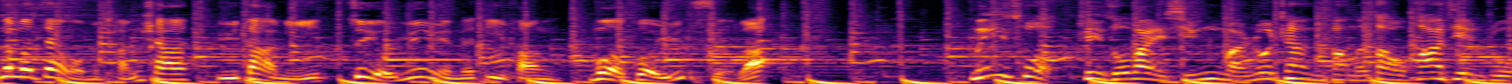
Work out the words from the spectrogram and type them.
那么，在我们长沙与大米最有渊源的地方，莫过于此了。没错，这座外形宛若绽放的稻花建筑，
